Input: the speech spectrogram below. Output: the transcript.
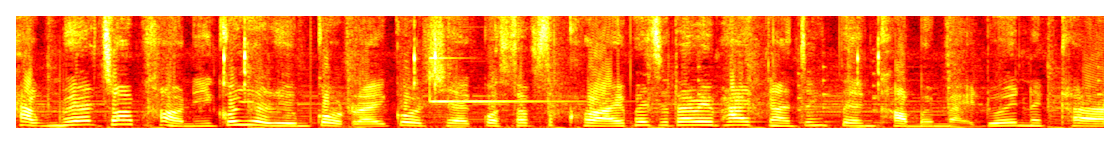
หากเพื่อนชอบข่าวนี้ก็อย่าลืมกดไลค์ กดแชร์ กด Subscribe เพื่อจะได้ไม่พลาดการแจ้งเตือนข่าวใหม่ ๆ ด้วยนะคะ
